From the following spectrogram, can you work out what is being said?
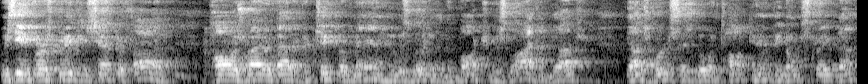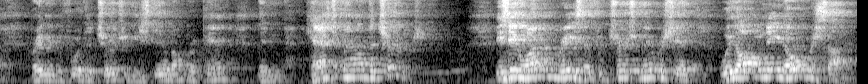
We see in 1 Corinthians chapter 5, Paul is writing about a particular man who was living a debaucherous life, and God's, God's word says, go and talk to him. If he don't straighten up, bring him before the church. If he still don't repent, then cast him out of the church. You see, one reason for church membership, we all need oversight.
